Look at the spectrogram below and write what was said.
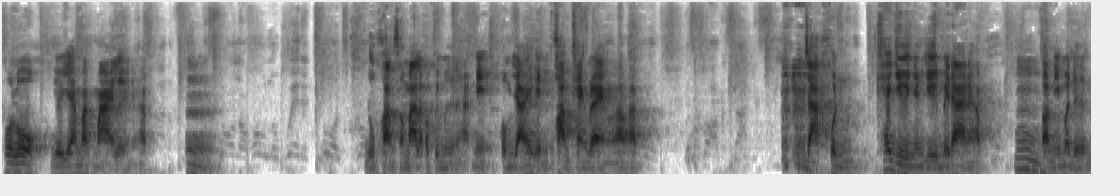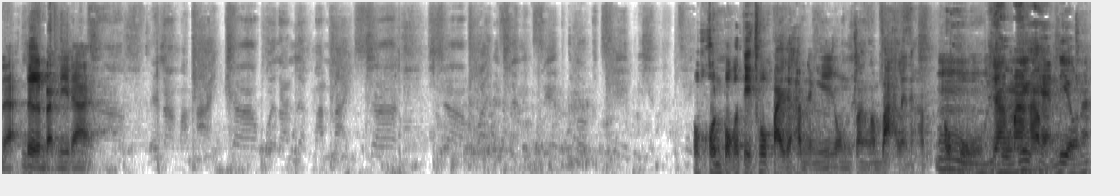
ทั่วโลกเยอะแยะมากมายเลยนะครับ อืดูความสามารถแล้วก็ฝีมือนะฮะนี่ผมอยากให้เห็นความแข็งแรงของเราครับ จากคนแค่ยืนยังยืนไม่ได้นะครับ ตอนนี้มาเดินได้เดินแบบนี้ได้ คนปกติทั่วไปจะทำอย่างนี้ลงกลางลำบากเลยนะครับโอ้โหยากมากครับแขนเดียวนะ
